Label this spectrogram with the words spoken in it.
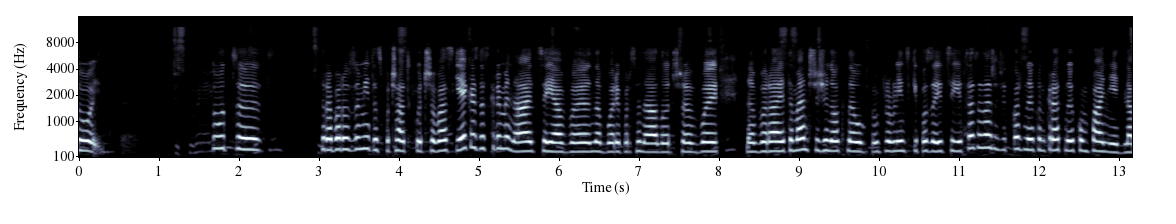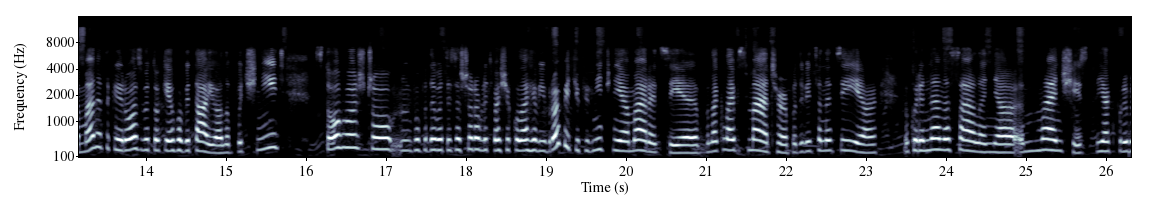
То тут е, треба розуміти спочатку, чи у вас є якась дискримінація в наборі персоналу, чи ви набираєте менше жінок на управлінські позиції. Це залежить від кожної конкретної компанії. Для мене такий розвиток, я його вітаю, але почніть з того, що подивитеся, що роблять ваші колеги в Європі чи в Північній Америці. Black Lives Matter, подивіться на ці е, корінне населення, меншість, як при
